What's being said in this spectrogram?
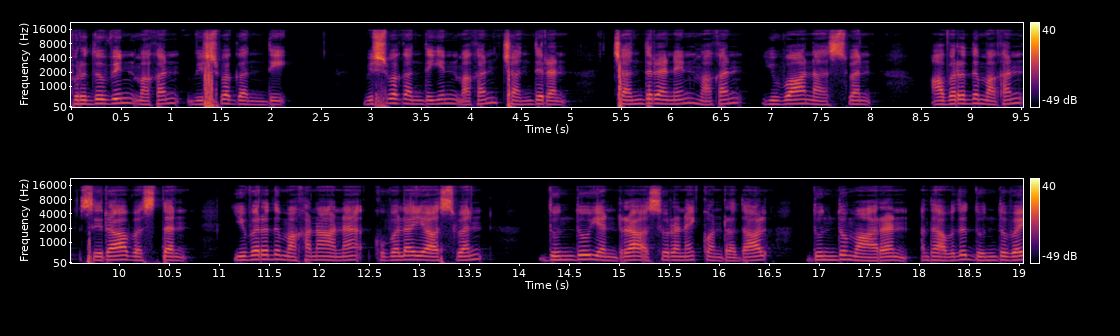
பிருதுவின் மகன் விஸ்வகந்தி விஸ்வகந்தியின் மகன் சந்திரன் சந்திரனின் மகன் யுவானஸ்வன் அவரது மகன் சிராவஸ்தன் இவரது மகனான குவலயாஸ்வன் துந்து என்ற அசுரனை கொன்றதால் துந்துமாறன் அதாவது துந்துவை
